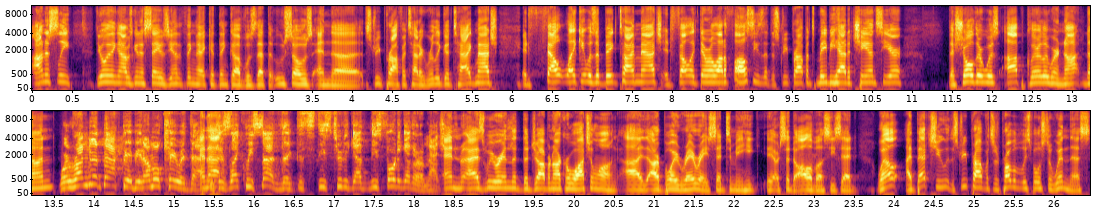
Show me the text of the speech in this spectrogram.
honestly, the only thing I was gonna say was the other thing that I could think of was that the Usos and the Street Profits had a really good tag match. It felt like it was a big time match. It felt like there were a lot of falsies that the Street Profits maybe had a chance here. The shoulder was up. Clearly, we're not done. We're running it back, baby, and I'm okay with that And I- because, like we said, like this, these two together, these four together are magic. And as we were in the, the Jobber Knocker watch along, uh, our boy Ray Ray said to me, he or said to all of us, he said, "Well, I bet you the Street Profits are probably supposed to win this.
